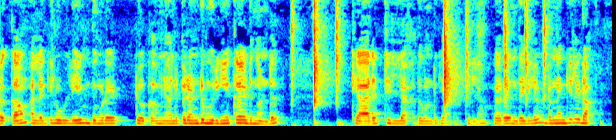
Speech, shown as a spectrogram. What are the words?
വെക്കാം. അല്ലെങ്കിൽ ഉള്ളിയും ഇതും കൂടെ ഇട്ട് വെക്കാം. ഞാനിപ്പോൾ രണ്ട് മുരിങ്ങക്കായ ഇടുന്നുണ്ട്. ക്യാരറ്റ് ഇല്ല. അതുകൊണ്ട് ക്യാരറ്റ് ഇല്ല. വേറെ എന്തെങ്കിലും ഇടണമെങ്കിൽ ഇടാം.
